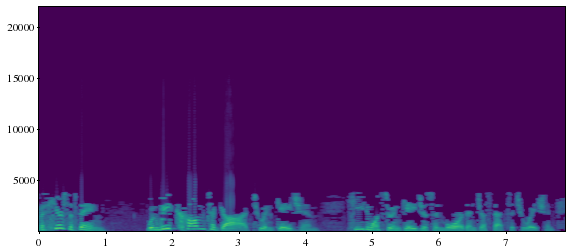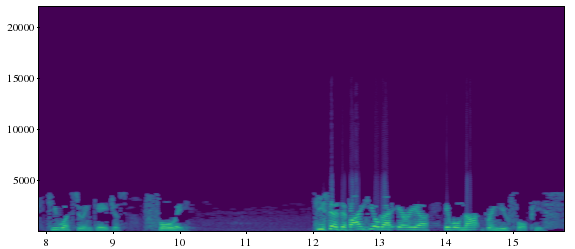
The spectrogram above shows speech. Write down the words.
But here's the thing when we come to God to engage Him, He wants to engage us in more than just that situation. He wants to engage us fully. He says, if I heal that area, it will not bring you full peace.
